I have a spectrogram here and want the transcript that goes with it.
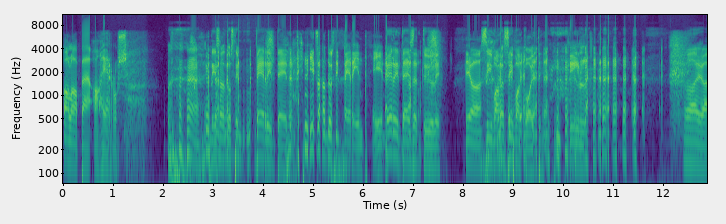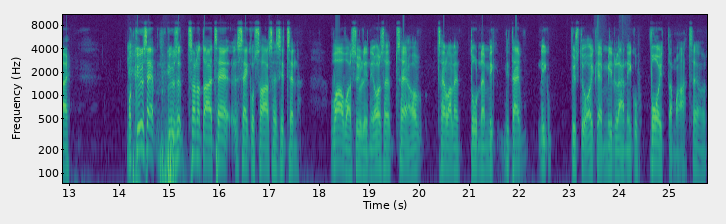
alapääaherrus. niin sanotusti perinteinen, niin sanotusti perinteinen. perinteisen tyyli Joo, siva, sivakointi. kyllä. ai ai. Mut kyllä se, kyllä se sanotaan, että se, se kun saa se sit sen vauvan syli, niin on se, se on sellainen tunne, mi- mitä ei niinku, pysty oikein millään niinku, voittamaan. Et se on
